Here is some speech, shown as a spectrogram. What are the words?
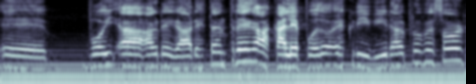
eh, voy a agregar esta entrega. Acá le puedo escribir al profesor.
